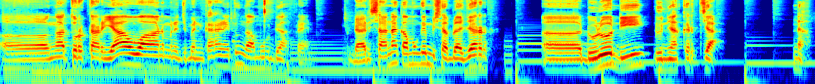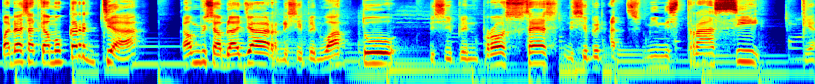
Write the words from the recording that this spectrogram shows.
uh, ngatur karyawan, manajemen karyawan itu nggak mudah, friend. Dari sana kamu mungkin bisa belajar uh, dulu di dunia kerja. Nah, pada saat kamu kerja, kamu bisa belajar disiplin waktu, disiplin proses, disiplin administrasi, ya,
